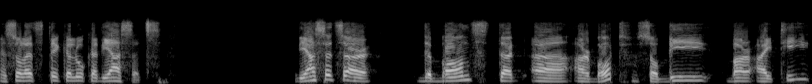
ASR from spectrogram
And so let's take a look at the assets. The assets are the bonds that uh, are bought. So B bar IT,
